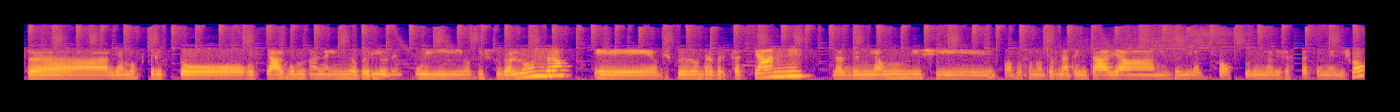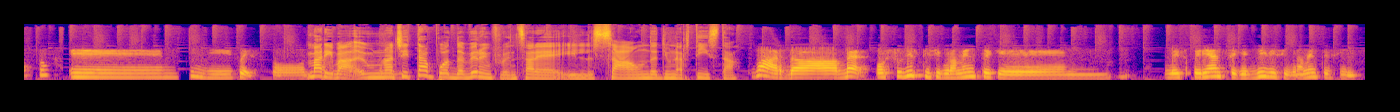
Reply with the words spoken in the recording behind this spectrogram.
eh, abbiamo scritto questi album nel mio periodo in cui ho vissuto a Londra e ho vissuto a Londra per sette anni, dal 2011 poi sono tornata in Italia nel 2018, 2017 2018 e quindi questo. Mari, ma una città può davvero influenzare il sound di un artista? Guarda, beh, posso dirti sicuramente che le esperienze che vivi sicuramente sì.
